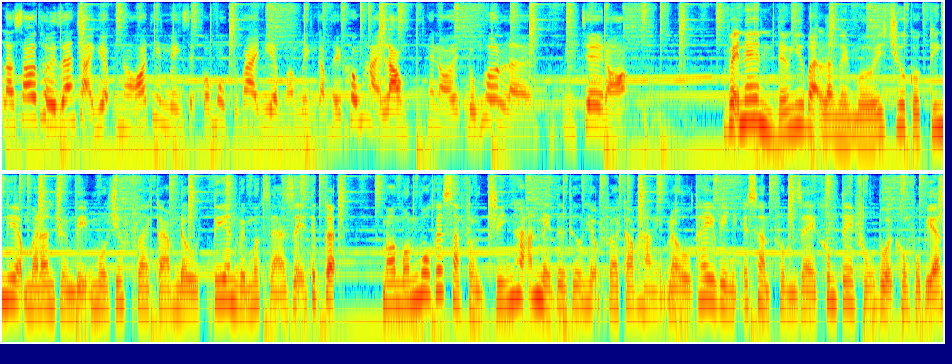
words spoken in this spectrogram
là sau thời gian trải nghiệm nó thì mình sẽ có một cái vài điểm mà mình cảm thấy không hài lòng Hay nói đúng hơn là mình chê nó. Vậy nên nếu như bạn là người mới chưa có kinh nghiệm mà đang chuẩn bị mua chiếc flycam đầu tiên với mức giá dễ tiếp cận mà muốn mua các sản phẩm chính hãng đến từ thương hiệu flycam hàng đầu thay vì những cái sản phẩm rẻ không tên không tuổi không phổ biến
